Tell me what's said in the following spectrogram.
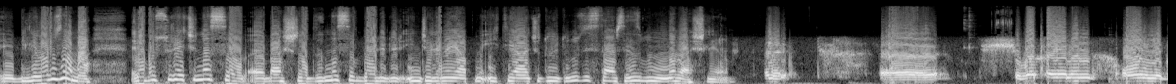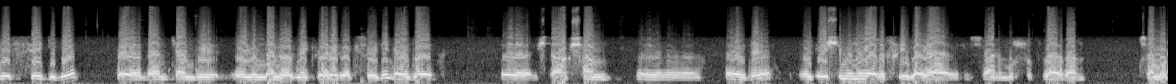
e, biliyoruz ama e, bu süreç nasıl e, başladı, nasıl böyle bir inceleme yapma ihtiyacı duydunuz isterseniz bununla başlayalım. Evet. Ee, Şubat ayının 17'si gibi e, ben kendi evimden örnek vererek söyleyeyim. Evde e, işte akşam e, evde eşimin uyarısıyla ya yani musluklardan çamur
